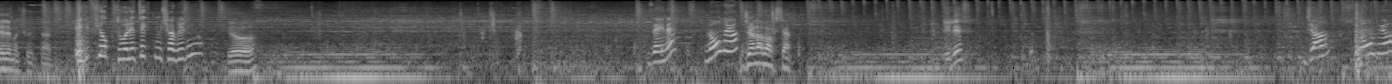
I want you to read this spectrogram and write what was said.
Ne demek çocuk nerede? Elif yok. Tuvalete gitmiş. Haberin yok mu? Yo. Zeynep ne oluyor? Cana bak sen. Elif. Can ne oluyor?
